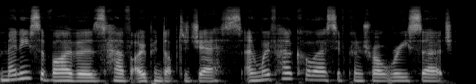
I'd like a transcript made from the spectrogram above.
Many survivors have opened up to Jess, and with her coercive control research,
